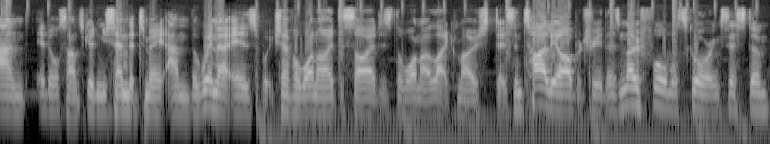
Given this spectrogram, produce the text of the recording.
and it all sounds good. And you send it to me, and the winner is whichever one I decide is the one I like most. It's entirely arbitrary. There's no formal scoring system.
